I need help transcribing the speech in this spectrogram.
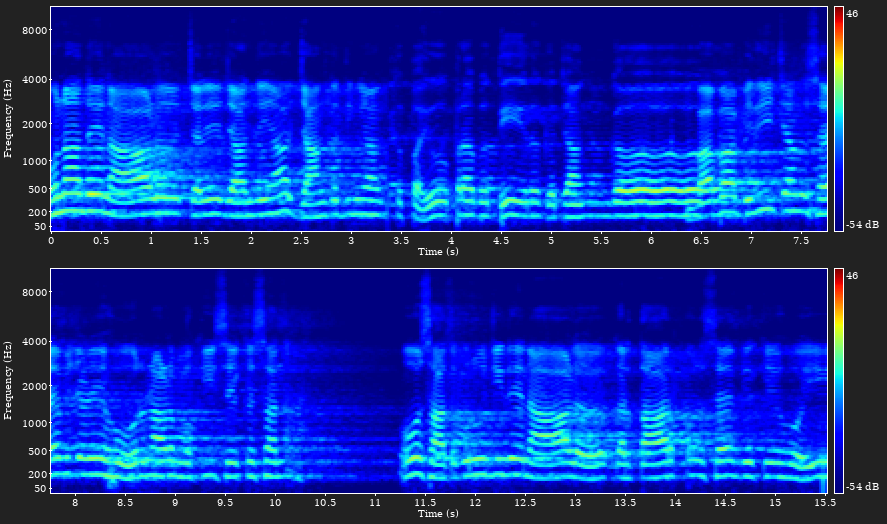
ਉਹਨਾਂ ਦੇ ਨਾਲ ਚਲੇ ਜਾਂਦਿਆਂ ਜੰਗ ਦੀਆਂ ਭਇਓ ਪ੍ਰਭ ਦੀਰਘ ਜੰਗ। ਬਾਬਾ ਬਿਧੀ ਚੰਦ ਸਾਹਿਬ ਜਿਹੜੇ ਹੋਰ ਨਾਲ ਮੁਖੀ ਸਿੱਖ ਸਨ ਉਹ ਸਤਿਗੁਰੂ ਜੀ ਦੇ ਨਾਲ ਕਰਤਾਰਪੁਰ ਸਾਹਿਬ ਵਿਖੇ ਹੋਈ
